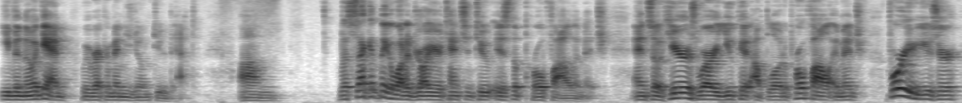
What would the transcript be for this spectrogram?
even though, again, we recommend you don't do that. Um, the second thing I want to draw your attention to is the profile image. And so here's where you could upload a profile image for your user.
